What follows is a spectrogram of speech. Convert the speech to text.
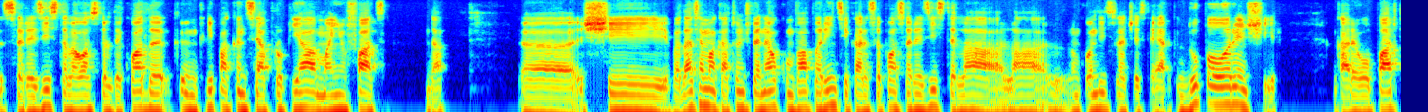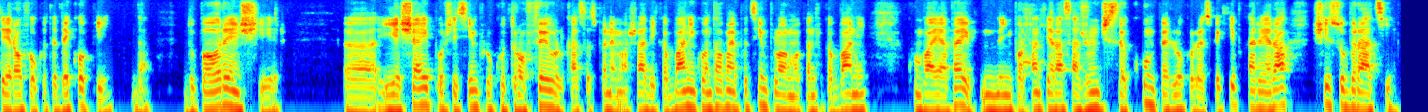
să reziste la o astfel de coadă în clipa când se apropia mai în față. Da? Uh, și vă dați seama că atunci veneau cumva părinții care să poată să reziste la, la, în condițiile acestea. Iar după ore în șir, în care o parte erau făcute de copii, da? După ore în șir, uh, ieșeai pur și simplu cu trofeul, ca să spunem așa, adică banii contau mai puțin pe la urmă, pentru că banii cumva îi aveai. Important era să ajungi să cumperi lucrul respectiv, care era și sub rație.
